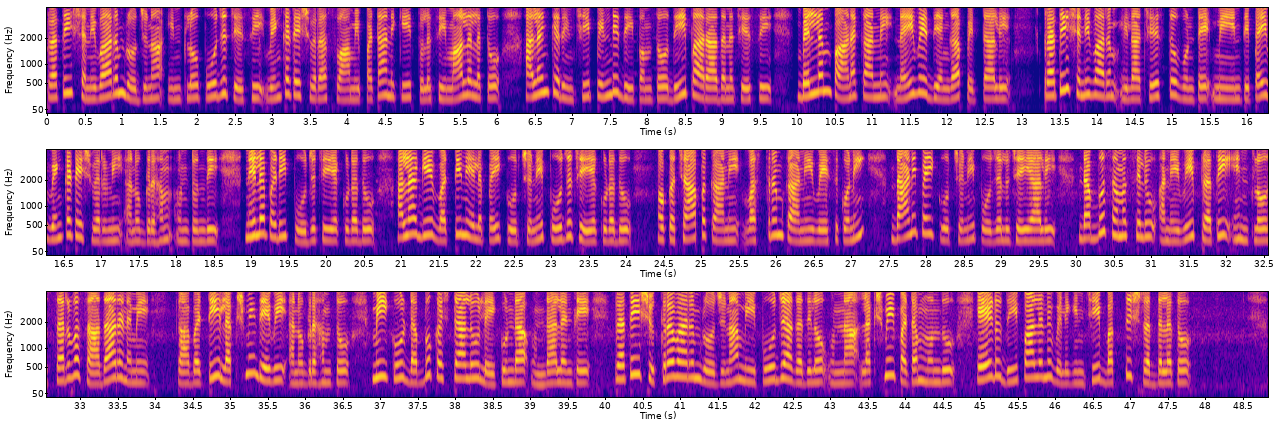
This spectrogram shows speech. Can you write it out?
ప్రతి శనివారం రోజున ఇంట్లో పూజ చేసి వెంకటేశ్వర స్వామి పటానికి తులసి మాలలతో అలంకరించి పిండి దీపంతో దీపారాధన చేసి బెల్లం పానకాన్ని నైవేద్యంగా పెట్టాలి. ప్రతి శనివారం ఇలా చేస్తూ ఉంటే మీ ఇంటిపై వెంకటేశ్వరుని అనుగ్రహం ఉంటుంది. నిలబడి పూజ చేయకూడదు. అలాగే వట్టి నేలపై కూర్చొని పూజ చేయకూడదు. ఒక చాప కానీ వస్త్రం కానీ వేసుకొని దానిపై కూర్చొని పూజలు చేయాలి. డబ్బు సమస్యలు అనేవి ప్రతి ఇంట్లో సర్వసాధారణమే. కాబట్టి లక్ష్మీదేవి అనుగ్రహంతో మీకు డబ్బు కష్టాలు లేకుండా ఉండాలంటే ప్రతి శుక్రవారం రోజున మీ పూజా గదిలో ఉన్న లక్ష్మీ పటం ముందు ఏడు దీపాలను వెలిగించి భక్తి శ్రద్ధలతో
